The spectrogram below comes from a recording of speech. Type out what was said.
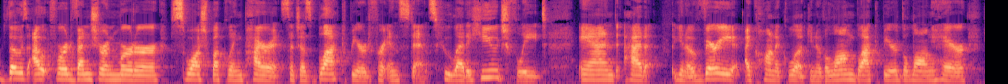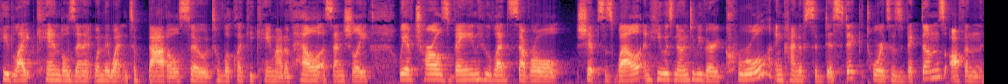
those out for adventure and murder, swashbuckling pirates, such as Blackbeard, for instance, who led a huge fleet and had you know, very iconic look. You know, the long black beard, the long hair. He'd light candles in it when they went into battle, so to look like he came out of hell, essentially. We have Charles Vane, who led several ships as well, and he was known to be very cruel and kind of sadistic towards his victims, often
